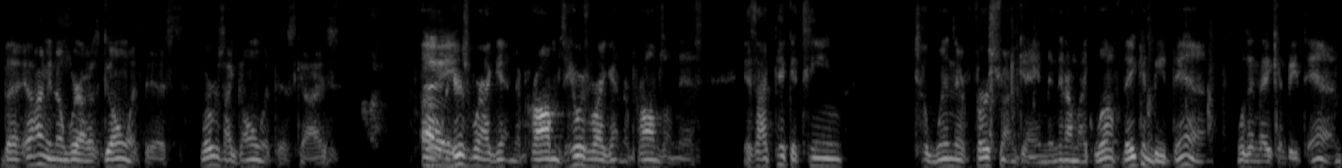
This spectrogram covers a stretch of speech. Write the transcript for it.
but I don't even know where I was going with this. Where was I going with this, guys? Oh, here's where I get into problems. Here's where I get into problems on this. Is I pick a team to win their first round game, and then I'm like, well, if they can beat them, well, then they can beat them.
